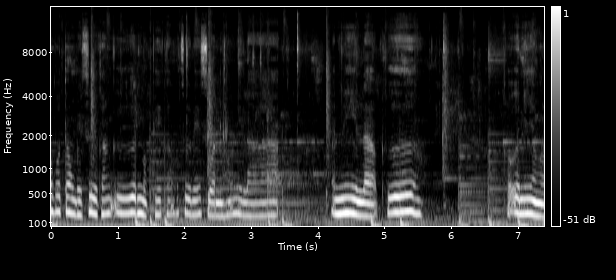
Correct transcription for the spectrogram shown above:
เราไ่ต้องไปซื้อทั้งอื่นบักพริกเขาซื้อในสวนเขานี่ละอันนี้แหละคือ เขาเอิ้นนี่ยังไง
